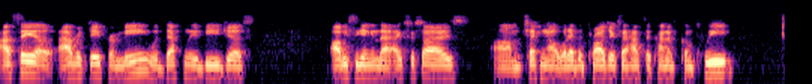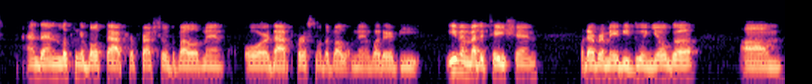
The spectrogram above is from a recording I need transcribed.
I'd say an average day for me would definitely be just obviously getting that exercise, um, checking out whatever projects I have to kind of complete, and then looking about that professional development or that personal development, whether it be even meditation, whatever it may be, doing yoga. Um,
